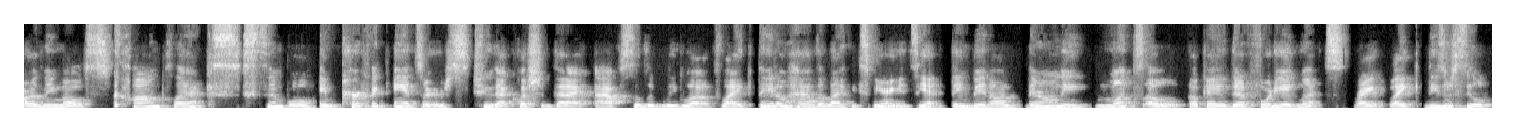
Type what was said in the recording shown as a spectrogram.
are the most complex, simple, and perfect answers to that question that I absolutely love. Like they don't have the life experience yet. They've been on, they're only months old. Okay. They're 48 months, right? Like these are still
